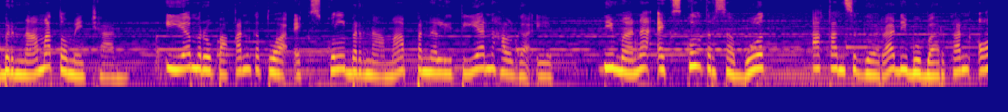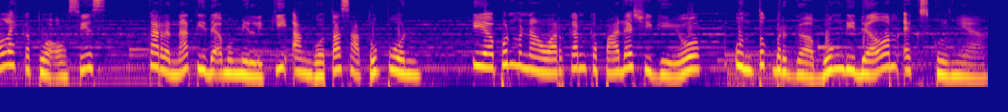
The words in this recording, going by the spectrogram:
bernama Tomechan. Ia merupakan ketua ekskul bernama Penelitian Hal Gaib, di mana ekskul tersebut akan segera dibubarkan oleh ketua OSIS karena tidak memiliki anggota satupun. Ia pun menawarkan kepada Shigeo untuk bergabung di dalam ekskulnya.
